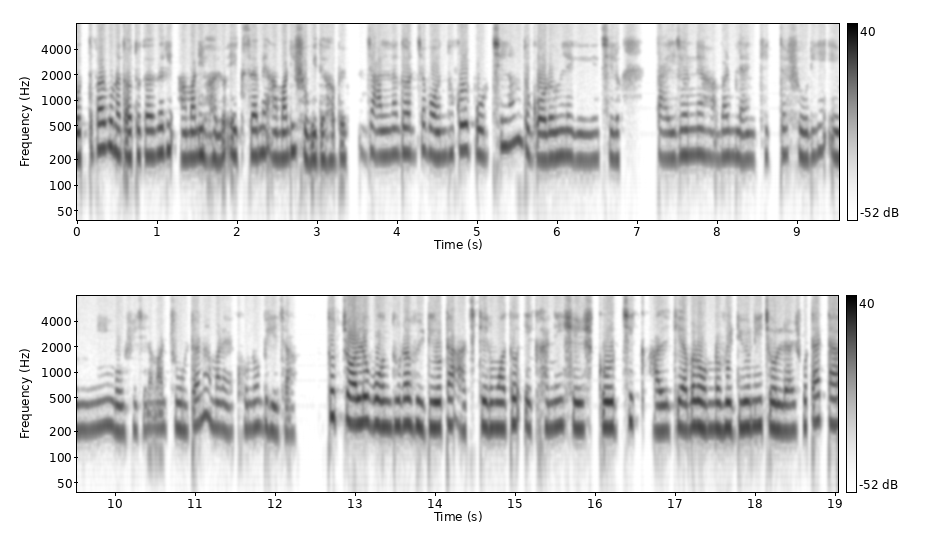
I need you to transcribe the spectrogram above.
করতে পারব না তত তাড়াতাড়ি আমারই ভালো এক্সামে আমারই সুবিধে হবে। জানলা দরজা বন্ধ করে পড়ছিলাম তো গরম লেগে গিয়েছিল তাই জন্যে আবার ব্ল্যাঙ্কেটটা সরিয়ে এমনি বসেছিলাম। আর চুলটা না আমার এখনও ভেজা। তো চলো বন্ধুরা ভিডিওটা আজকের মতো এখানেই শেষ করছি। কালকে আবার অন্য ভিডিও নিয়ে চলে আসব। টাটা!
